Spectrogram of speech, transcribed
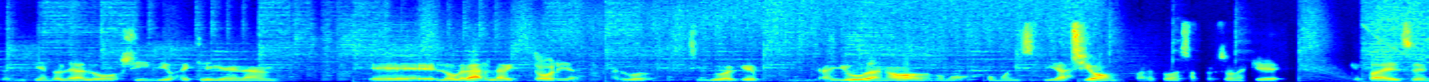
permitiéndole a los indios de Cleveland eh, lograr la victoria, algo sin duda que ayuda, ¿no? Como, como inspiración para todas esas personas que, que padecen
